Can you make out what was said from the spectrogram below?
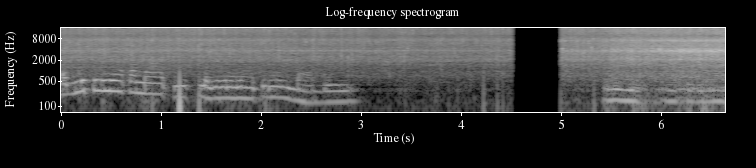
Pag luto na yung kamatis, lagyan na natin yung baboy. Ayan, natin na.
